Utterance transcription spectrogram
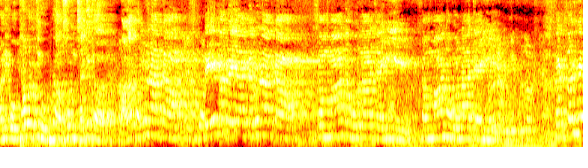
आणि ओठावरती उभं असून सांगितलं बाळा करू नका प्रेम दया करू नका. सम्मान होना चाहिए सम्मान होना चाहिए. कर्तव्य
